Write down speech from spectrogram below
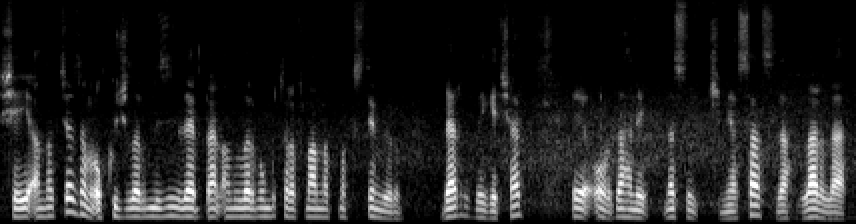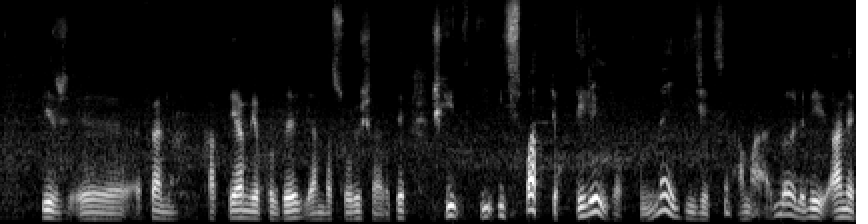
şeyi anlatacağı zaman okuyucuların izniyle ben anılarımın bu tarafını anlatmak istemiyorum der ve geçer. E, orada hani nasıl kimyasal silahlarla bir e, efendim katliam yapıldığı yanında soru işareti. Çünkü ispat yok, delil yok. Ne diyeceksin ama böyle bir hani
